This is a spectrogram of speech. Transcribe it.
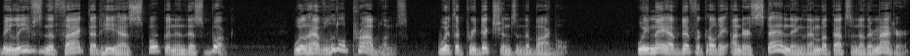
believes in the fact that he has spoken in this book will have little problems with the predictions in the Bible. We may have difficulty understanding them, but that's another matter.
